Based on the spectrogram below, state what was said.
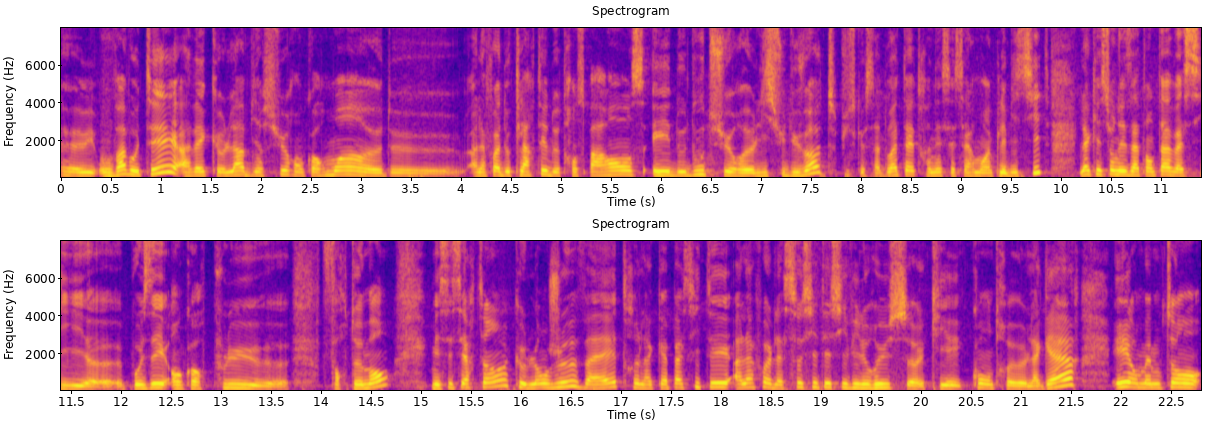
On va voter avec là, bien sûr, encore moins de, à la fois de clarté, de transparence et de doute sur l'issue du vote, puisque ça doit être nécessairement un plébiscite. La question des attentats va s'y euh, poser encore plus euh, fortement, mais c'est certain que l'enjeu va être la capacité à la fois de la société civile russe euh, qui est contre la guerre et en même temps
